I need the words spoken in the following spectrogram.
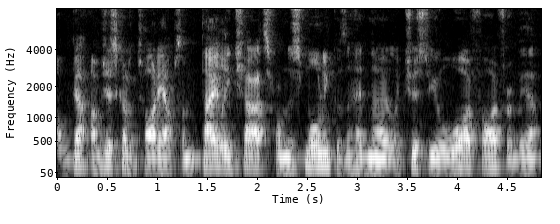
I've, got, I've just got to tidy up some daily charts from this morning because I had no electricity or Wi-Fi for about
